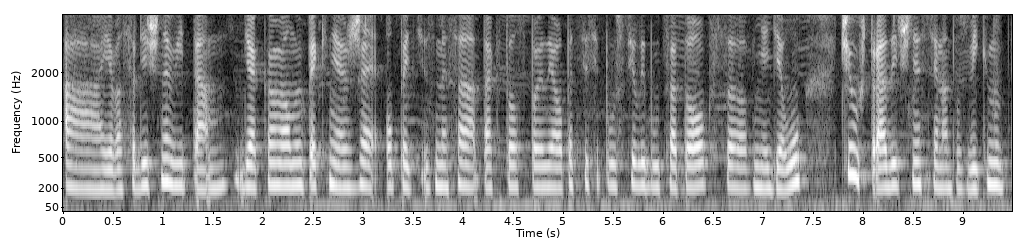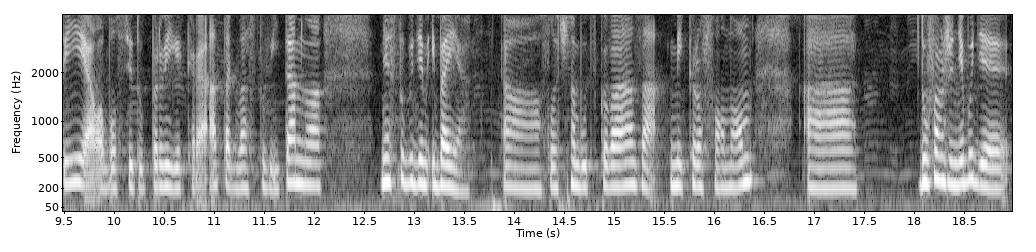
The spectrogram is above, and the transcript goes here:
a ja vás srdečne vítam. Ďakujem veľmi pekne, že opäť sme sa takto spojili a opäť ste si pustili Buca Talks v nedelu. Či už tradične ste na to zvyknutí, alebo ste tu prvýkrát, tak vás tu vítam. No a dnes tu budem iba ja, slečna Bucková za mikrofónom a dúfam, že nebude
